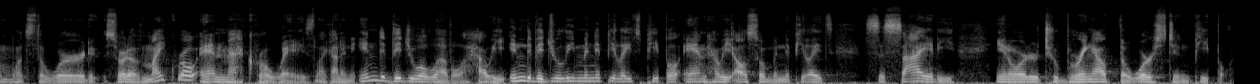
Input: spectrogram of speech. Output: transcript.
um, what's the word sort of micro and macro ways like on an individual level how he individually manipulates people and how he also manipulates society in order to bring out the worst in people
